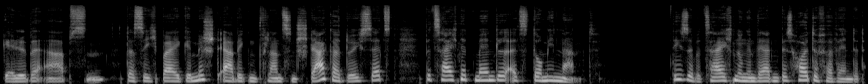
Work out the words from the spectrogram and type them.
gelbe Erbsen, das sich bei gemischterbigen Pflanzen stärker durchsetzt, bezeichnet Mendel als dominant. Diese Bezeichnungen werden bis heute verwendet,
